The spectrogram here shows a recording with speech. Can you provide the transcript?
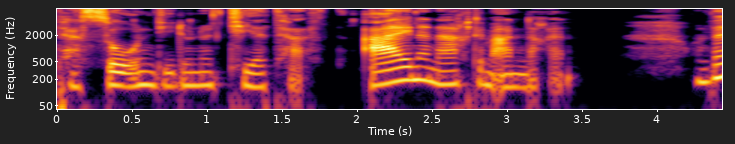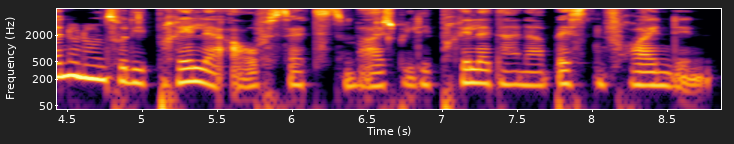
Person, die du notiert hast, einer nach dem anderen. Und wenn du nun so die Brille aufsetzt, zum Beispiel die Brille deiner besten Freundin,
